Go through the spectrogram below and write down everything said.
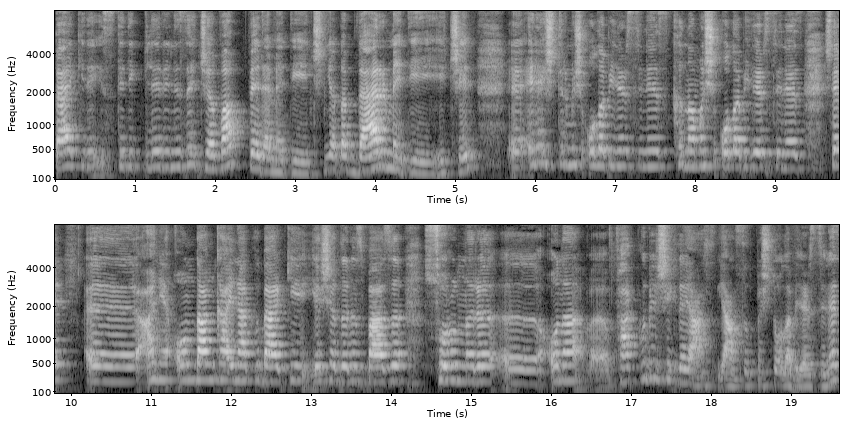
belki de istediklerinize cevap veremediği için ya da vermediği için e, eleştirmiş olabilirsiniz, kınamış olabilirsiniz. İşte e, hani ondan kaynaklı belki yaşadığınız bazı sorunları e, ona e, farklı bir şekilde yans- yansıtmış da olabilirsiniz.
